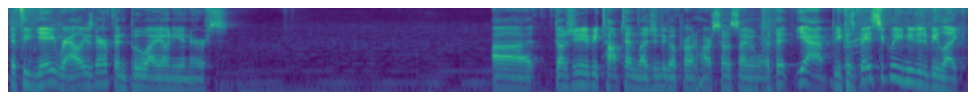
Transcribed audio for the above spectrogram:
It's a Yay Rallies nerf and Boo Ionia nerfs. Uh, don't you need to be top 10 legend to go pro in Hearthstone? It's not even worth it. Yeah, because basically you needed to be like,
